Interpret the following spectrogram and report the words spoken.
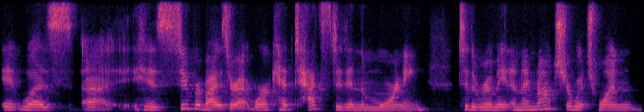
it was uh, his supervisor at work had texted in the morning to the roommate, and I'm not sure which one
